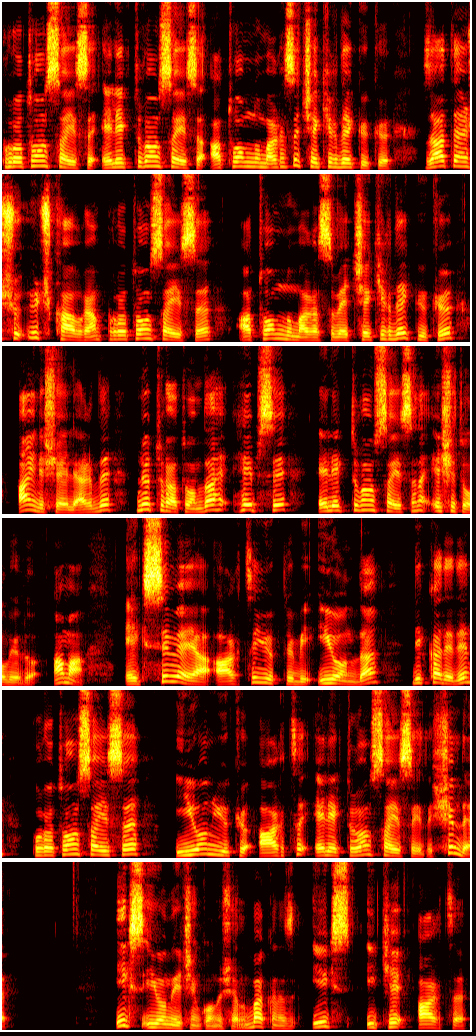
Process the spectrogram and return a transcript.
proton sayısı, elektron sayısı, atom numarası, çekirdek yükü. Zaten şu üç kavram proton sayısı, atom numarası ve çekirdek yükü aynı şeylerdi. Nötr atomda hepsi elektron sayısına eşit oluyordu. Ama eksi veya artı yüklü bir iyonda dikkat edin proton sayısı iyon yükü artı elektron sayısıydı. Şimdi X iyonu için konuşalım. Bakınız X2 artı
